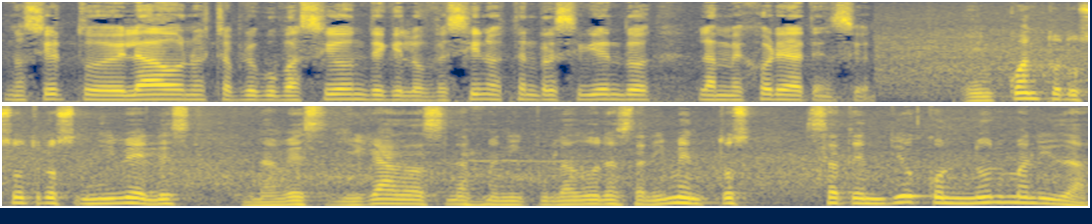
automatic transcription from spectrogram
¿no es cierto?, de lado nuestra preocupación de que los vecinos estén recibiendo las mejores atenciones. En cuanto a los otros niveles, una vez llegadas las manipuladoras de alimentos, se atendió con normalidad.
